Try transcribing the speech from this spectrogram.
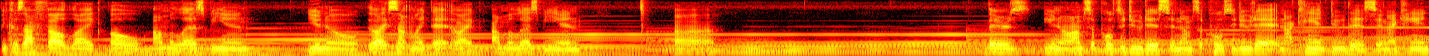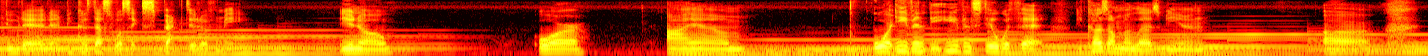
because I felt like, oh, I'm a lesbian, you know, like something like that. Like I'm a lesbian. Uh, there's, you know, I'm supposed to do this and I'm supposed to do that and I can't do this and I can't do that and because that's what's expected of me, you know, or I am, or even even still with that, because I'm a lesbian, uh,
